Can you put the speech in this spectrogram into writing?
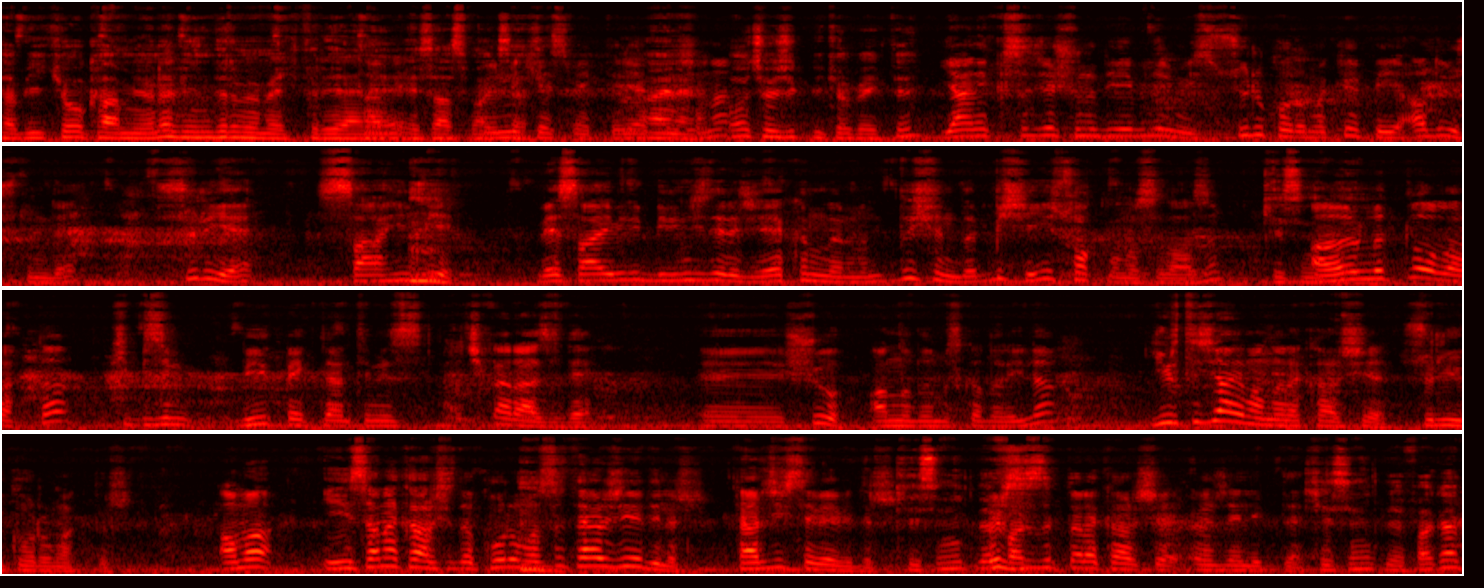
tabii ki o kamyona bindirmemektir yani Tabii. esas Önünü maksat. kesmektir Aynen. yaklaşana. O çocuk bir köpekti. Yani kısaca şunu diyebilir miyiz? Sürü koruma köpeği adı üstünde sürüye sahibi ve sahibinin birinci derece yakınlarının dışında bir şeyi sokmaması lazım. Kesinlikle. Ağırlıklı olarak da ki bizim büyük beklentimiz açık arazide e, şu anladığımız kadarıyla yırtıcı hayvanlara karşı sürüyü korumaktır. Ama insana karşı da koruması tercih edilir. Tercih sebebidir. Kesinlikle. Hırsızlıklara karşı özellikle. Kesinlikle. Fakat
